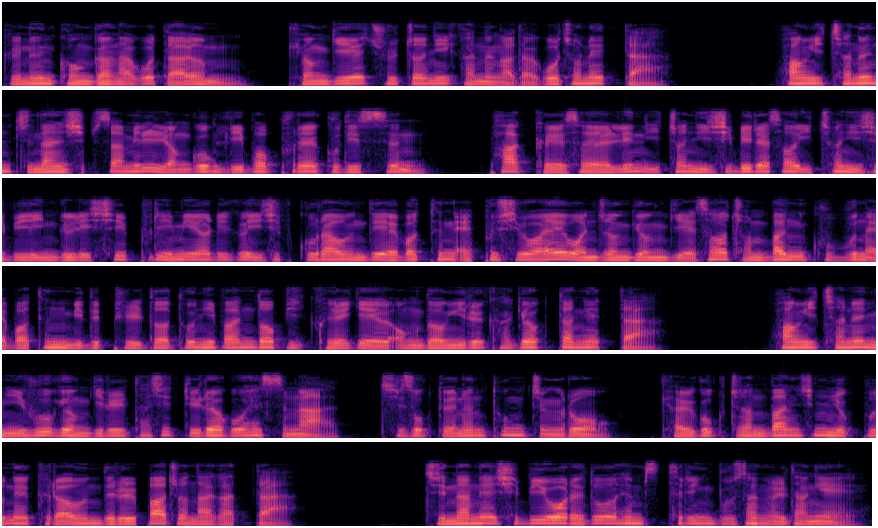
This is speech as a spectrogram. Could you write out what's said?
그는 건강하고 다음 경기에 출전이 가능하다고 전했다. 황희찬은 지난 13일 영국 리버풀의 구디슨 파크에서 열린 2021에서 2022 잉글리시 프리미어리그 29라운드 에버튼 FC와의 원정 경기에서 전반 9분 에버튼 미드필더 도니 반더 비크에게 엉덩이를 가격당했다. 황희찬은 이후 경기를 다시 뛰려고 했으나 지속되는 통증으로 결국 전반 16분에 그라운드를 빠져나갔다. 지난해 12월에도 햄스트링 부상을 당해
